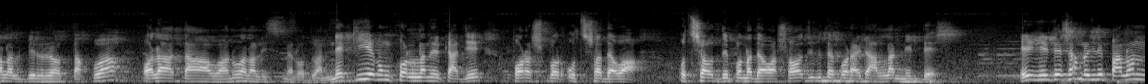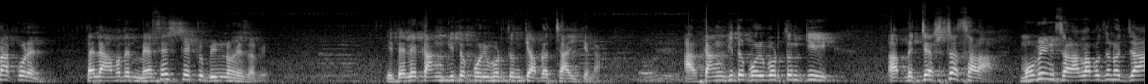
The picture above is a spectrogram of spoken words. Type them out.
আলাল বীর তাকুয়া ওলা তাওয়ানু আলাল ইসমেল ওদওয়ান নেকি এবং কল্যাণের কাজে পরস্পর উৎসাহ দেওয়া, উৎসাহ উদ্দীপনা দেওয়া, সহযোগিতা করা, এটা আল্লাহর নির্দেশ। এই নির্দেশ আমরা যদি পালন না করেন, তাহলে আমাদের মেসেজটা একটু ভিন্ন হয়ে যাবে। তাহলে কাঙ্ক্ষিত পরিবর্তন কি আমরা চাই কিনা? আর কাঙ্ক্ষিত পরিবর্তন কি? আপনি চেষ্টা ছাড়া মুভিং ছাড়া, আল্লাহ বলছেন যা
